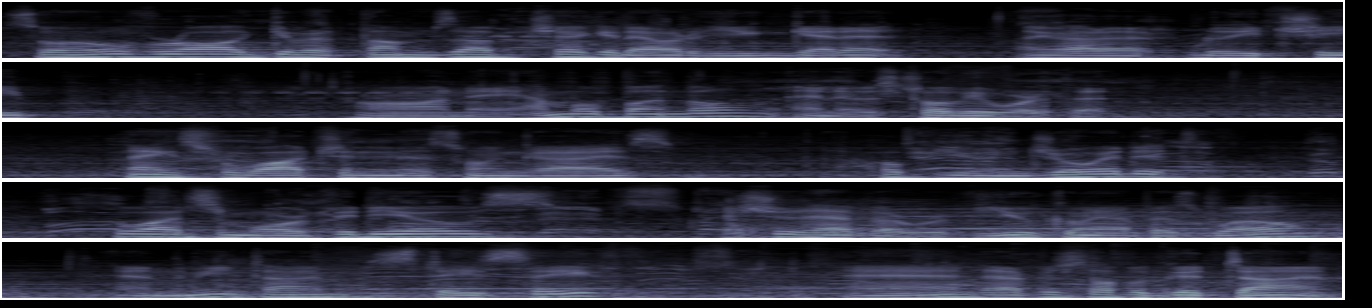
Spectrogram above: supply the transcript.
So overall, give it a thumbs up. Check it out if you can get it. I got it really cheap on a Humble Bundle, and it was totally worth it. Thanks for watching this one, guys. Hope you enjoyed it. go watch some more videos. I should have a review coming up as well. And in the meantime, stay safe and have yourself a good time.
